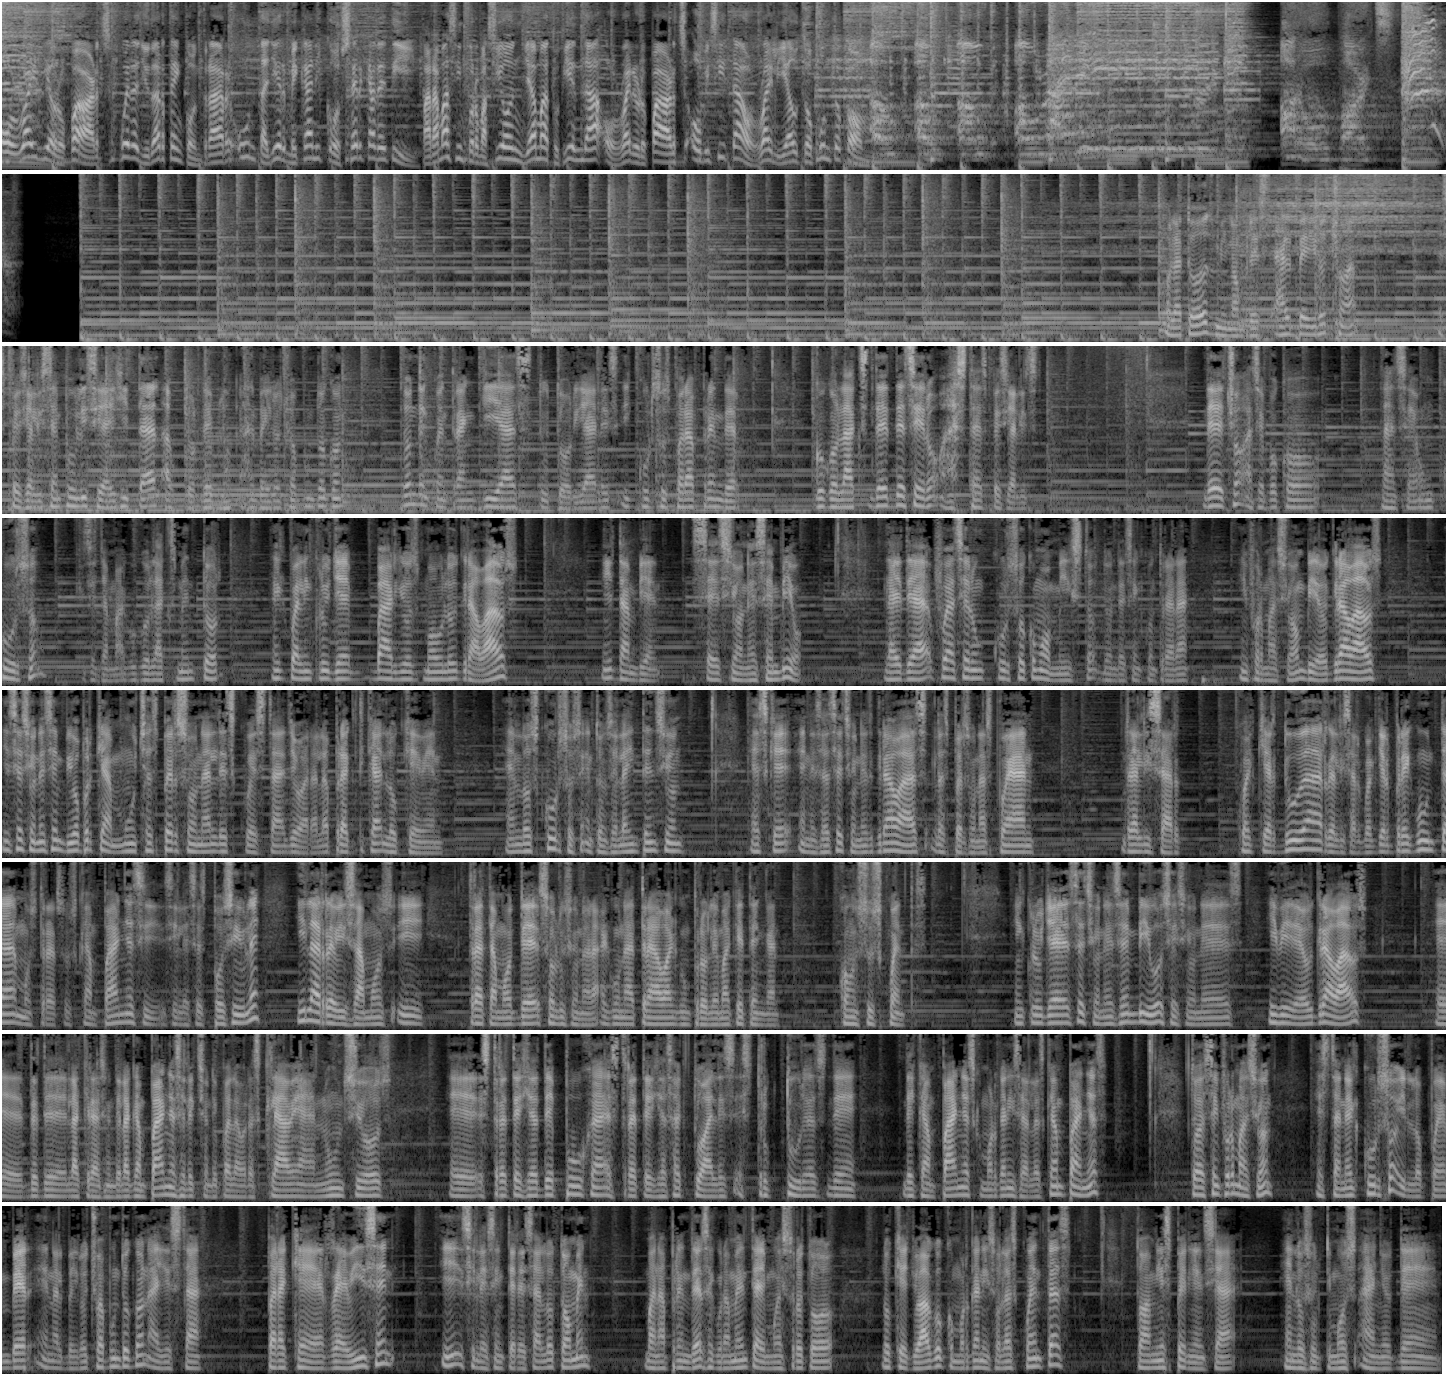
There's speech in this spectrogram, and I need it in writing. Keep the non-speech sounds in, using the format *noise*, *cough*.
O'Reilly Auto Parts puede ayudarte a encontrar un taller mecánico cerca de ti. Para más información, llama a tu tienda O'Reilly Auto Parts o visita oreillyauto.com. oh, oh, O'Reilly Auto Parts. Hola a todos, mi nombre es Albeiro Ochoa, especialista en publicidad digital, autor de blog albeirochoa.com, donde encuentran guías, tutoriales y cursos para aprender Google Ads desde cero hasta especialista. De hecho, hace poco lancé un curso que se llama Google Ads Mentor, el cual incluye varios módulos grabados y también sesiones en vivo. La idea fue hacer un curso como mixto donde se encontrará información, videos grabados y sesiones en vivo porque a muchas personas les cuesta llevar a la práctica lo que ven en los cursos. Entonces la intención es que en esas sesiones grabadas las personas puedan realizar cualquier duda, realizar cualquier pregunta, mostrar sus campañas si, si les es posible y las revisamos y tratamos de solucionar alguna traba, algún problema que tengan con sus cuentas. Incluye sesiones en vivo, sesiones y videos grabados eh, desde la creación de la campaña, selección de palabras clave, anuncios, eh, estrategias de puja, estrategias actuales, estructuras de, de campañas, cómo organizar las campañas. Toda esta información está en el curso y lo pueden ver en albeirochoa.com. Ahí está para que revisen y si les interesa lo tomen. Van a aprender seguramente. Ahí muestro todo lo que yo hago, cómo organizo las cuentas, toda mi experiencia en los últimos años de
